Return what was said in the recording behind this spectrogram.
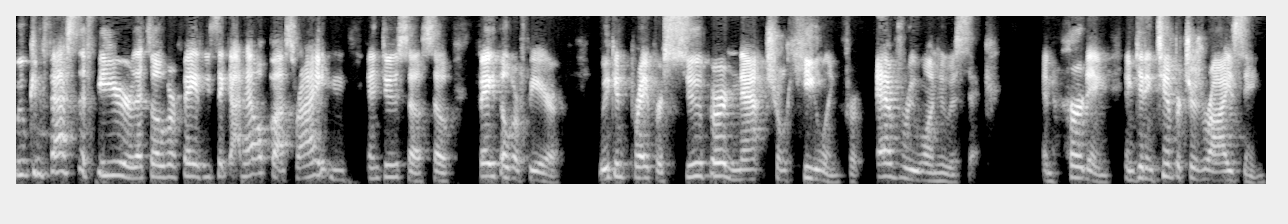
We would confess the fear that's over faith. We say, God, help us, right? And, and do so. So, faith over fear. We can pray for supernatural healing for everyone who is sick and hurting and getting temperatures rising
